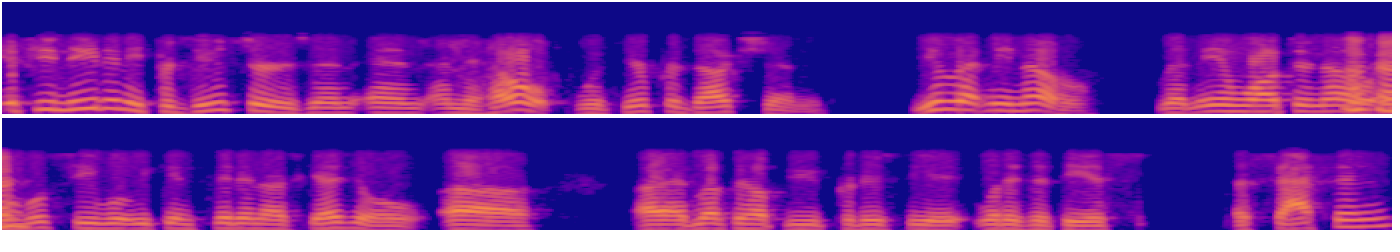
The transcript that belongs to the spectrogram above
if you need any producers and, and and help with your production, you let me know. Let me and Walter know, Okay. and we'll see what we can fit in our schedule. Uh, I'd love to help you produce the what is it, the Ass- Assassin?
